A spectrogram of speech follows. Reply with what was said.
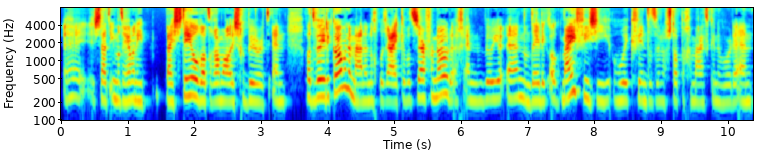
eh, staat iemand er helemaal niet bij stil wat er allemaal is gebeurd. En wat wil je de komende maanden nog bereiken? Wat is daarvoor nodig? En, wil je, en dan deel ik ook mijn visie, hoe ik vind dat er nog stappen gemaakt kunnen worden. En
